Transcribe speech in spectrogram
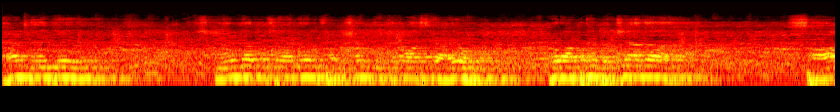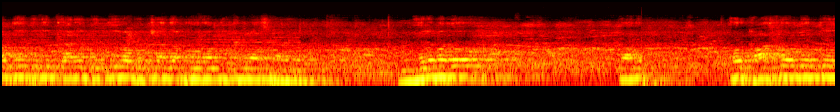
ਹੈ ਜੀ ਜੇ ਸਕੂਲ ਦਾ ਤੁਸੀਂ ਐਨੂਅਲ ਫੰਕਸ਼ਨ ਦੇਖਣ ਵਾਸਤੇ ਆਏ ਹੋ ਔਰ ਆਪਣੇ ਬੱਚਿਆਂ ਦਾ ਸਾਲ ਦੀ ਜਿਹੜੀ ਤਿਆਰੀ ਕੀਤੀ ਉਹ ਬੱਚਿਆਂ ਦਾ ਪ੍ਰੋਗਰਾਮ ਦੇਖਣ ਵਾਸਤੇ ਆਏ ਹੋ ਮੇਰੇ ਵੱਲੋਂ ਤੁਹਾਨੂੰ ਔਰ ਖਾਸ ਤੌਰ ਦੇ ਉੱਤੇ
